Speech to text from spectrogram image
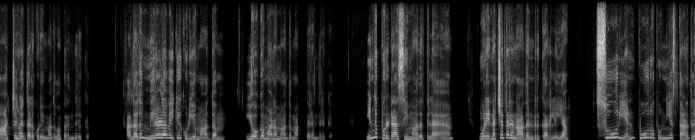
மாற்றங்களை தரக்கூடிய மாதமா பிறந்திருக்கு. அதாவது மிரள வைக்கக்கூடிய மாதம், யோகமான மாதமா பிறந்திருக்கு. இந்த புரட்டாசி மாதத்துல உங்களுடைய நட்சத்திரநாதன் இருக்கார் இல்லையா? சூரியன் பூர்வ புண்ணியஸ்தானத்துல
